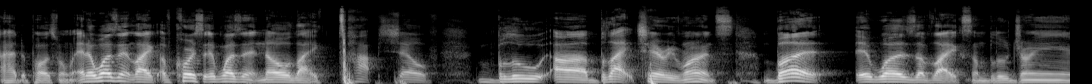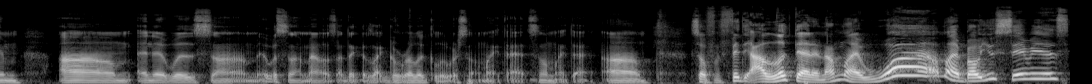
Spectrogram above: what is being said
I had to pause for a moment. And it wasn't like, of course, it wasn't no like top shelf blue uh black cherry runts, but it was of like some blue dream um and it was um it was something else. I think it was like gorilla glue or something like that, something like that. Um so for 50, I looked at it and I'm like, what? I'm like, bro, you serious?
